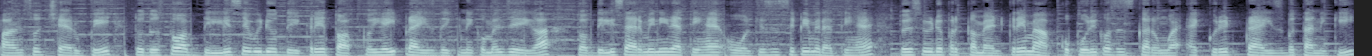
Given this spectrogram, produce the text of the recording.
पाँच सौ छह रूपए। तो दोस्तों, आप दिल्ली से वीडियो देख रहे हैं तो आपको यही प्राइस देखने को मिल जाएगा। तो आप दिल्ली शहर में नहीं रहते हैं, और किसी सिटी में रहते हैं तो इस वीडियो पर कमेंट करें, मैं आपको पूरी कोशिश करूँगा एक्यूरेट प्राइस बताने की।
